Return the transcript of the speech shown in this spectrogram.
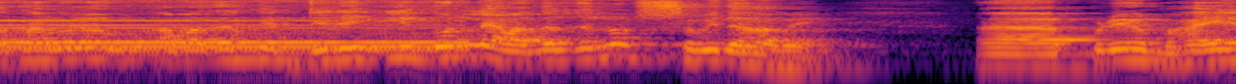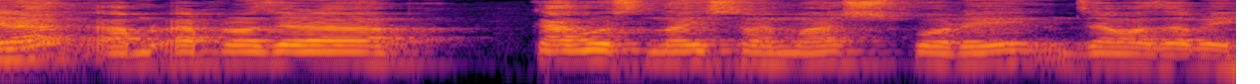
কথাগুলো আমাদেরকে ডিরেক্টলি বললে আমাদের জন্য সুবিধা হবে। প্রিয় আম- আপনারা যারা কাগজ নাই ছয় মাস পরে যাওয়া যাবে।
